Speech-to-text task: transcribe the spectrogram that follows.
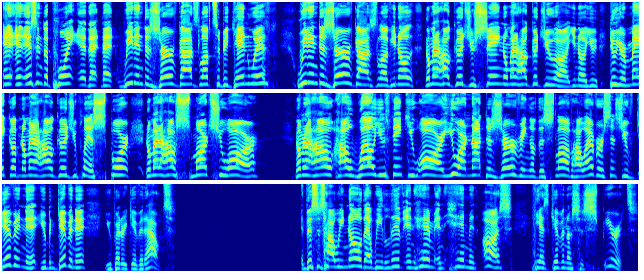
And, and isn't the point that, that we didn't deserve God's love to begin with? We didn't deserve God's love. You know, no matter how good you sing, no matter how good you, uh, you know, you do your makeup, no matter how good you play a sport, no matter how smart you are, no matter how, how well you think you are, you are not deserving of this love. However, since you've given it, you've been given it, you better give it out. And this is how we know that we live in Him and Him in us. He has given us His Spirit.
